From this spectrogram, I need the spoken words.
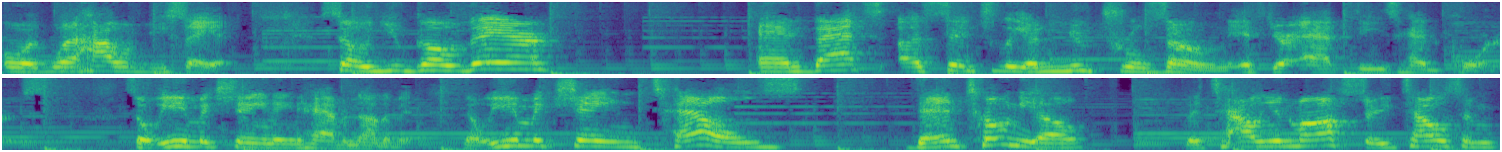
or however you say it. So you go there, and that's essentially a neutral zone if you're at these headquarters. So Ian McShane ain't having none of it. Now Ian McShane tells D'Antonio, the Italian mobster, he tells him,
